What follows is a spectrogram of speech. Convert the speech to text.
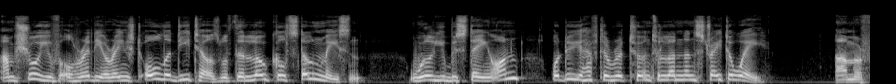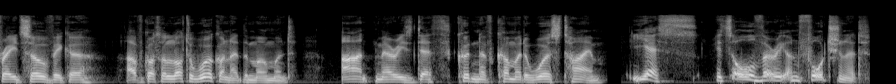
I'm sure you've already arranged all the details with the local stonemason. Will you be staying on, or do you have to return to London straight away? I'm afraid so, Vicar. I've got a lot to work on at the moment. Aunt Mary's death couldn't have come at a worse time. Yes, it's all very unfortunate.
